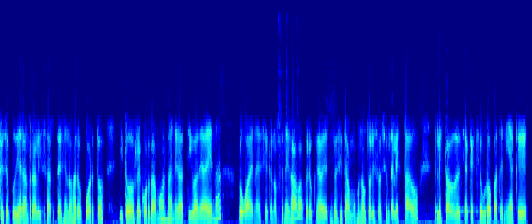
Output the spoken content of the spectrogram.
que se pudieran realizar test en los aeropuertos y todos recordamos la negativa de AENA Luego AENA decía que no se negaba, pero que necesitábamos una autorización del Estado. El Estado decía que es que Europa tenía que,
